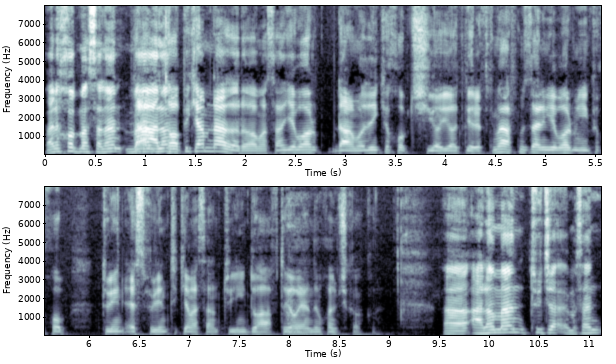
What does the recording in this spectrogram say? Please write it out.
ولی خب مثلا من الان تاپیک هم نداره. مثلا یه بار در مورد اینکه خب چیا یاد گرفتیم حرف می‌زنیم یه بار میگیم که خب تو این sprint ی که مثلا تو این دو هفته آینده می‌خوایم چیکار کنیم؟ الان من تو ج... مثلا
